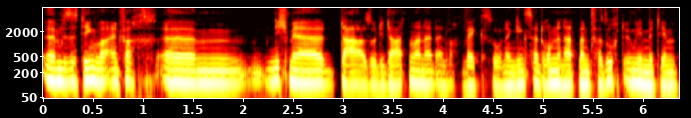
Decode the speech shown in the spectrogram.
Ähm, dieses Ding war einfach ähm, nicht mehr da, also die Daten waren halt einfach weg. So, und dann ging es darum, dann hat man versucht, irgendwie mit dem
